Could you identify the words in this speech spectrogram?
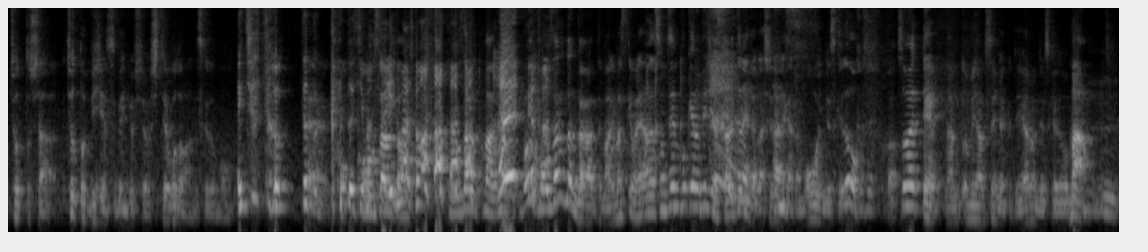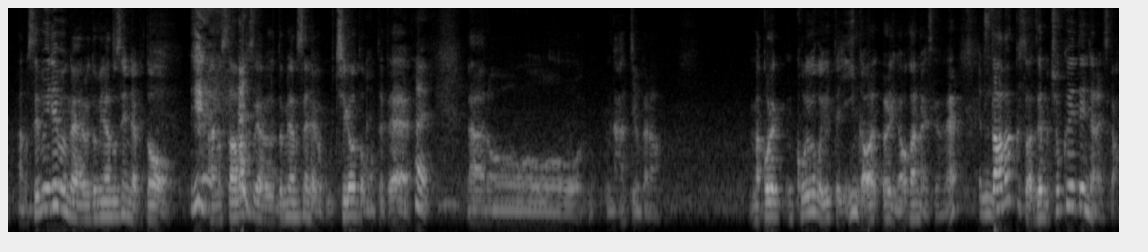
ちょっとしたちょっとビジネス勉強しては知ってることなんですけども。えちょっとちょっとえーカットします、コンサルタント。コンサルまあ、まあ、僕はコンサルタントだからってもありますけどね。あのその店舗系のビジネスされてない方知らない方も多いんですけどそうやってあのドミナント戦略でやるんですけどまあ、うんうん。あのセブンイレブンがやるドミナント戦略とあのスターバックスがやるドミナント戦略は僕違うと思ってて はい。あのーなんていうかなまあこれこういうこと言っていいんか悪いんか分かんないですけどね。うん。スターバックスは全部直営店じゃないですか。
